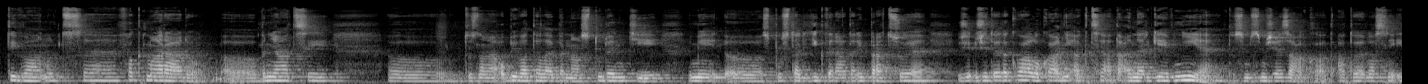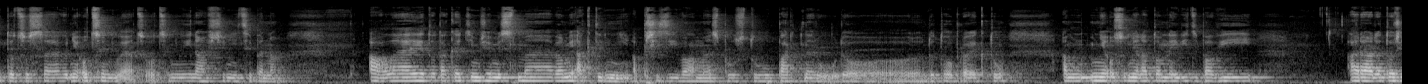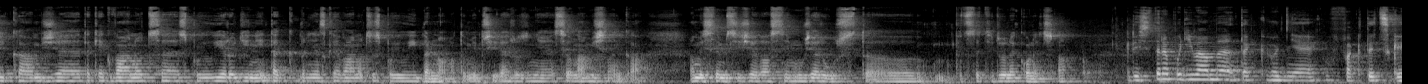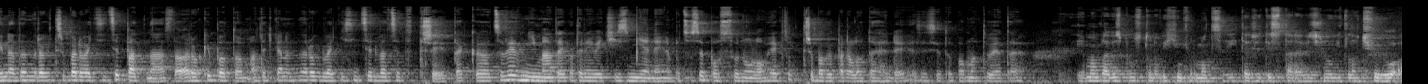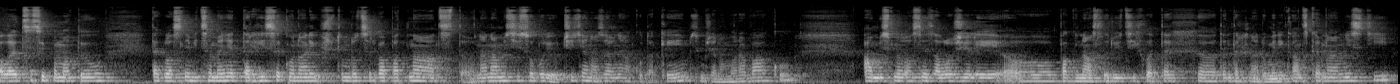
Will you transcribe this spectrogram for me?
ty Vánoce fakt má rádo. Eh, Brňáci, eh, to znamená obyvatelé Brna, studenti, my spousta lidí, která tady pracuje, že, že to je taková lokální akce a ta energie v ní je. To si myslím, že je základ. A to je vlastně i to, co se hodně oceňuje, co oceňují návštěvníci Brna ale je to také tím, že my jsme velmi aktivní a přizýváme spoustu partnerů do, do toho projektu. A mě osobně na tom nejvíc baví a ráda to říkám, že tak jak Vánoce spojují rodiny, tak brněnské Vánoce spojují Brno a to mi přijde hrozně silná myšlenka. A myslím si, že vlastně může růst eh, v podstatě do nekonečna. Když se teda podíváme tak hodně jako fakticky na ten rok třeba 2015 a roky potom a teďka na ten rok 2023, tak eh, co vy vnímáte jako ty největší změny nebo co se posunulo? Jak to třeba vypadalo tehdy, jestli si to pamatujete? Já mám hlavě spoustu nových informací, takže ty staré většinou vytlačuju, ale co si pamatuju, tak vlastně víceméně trhy se konaly už v tom roce 2015 na náměstí Sobody určitě, na Zelňáku taky, myslím, že na Moraváku. A my jsme vlastně založili uh, pak v následujících letech uh, ten trh na Dominikánském náměstí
